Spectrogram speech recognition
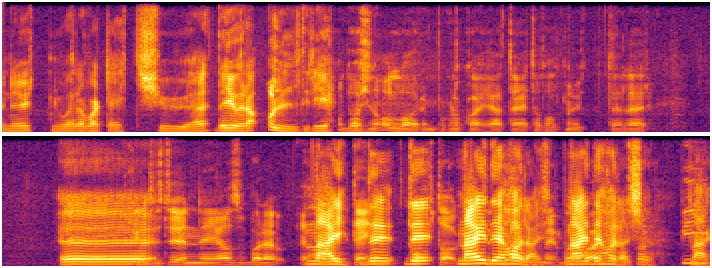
minutt, nå har jeg vært 1,20. Det gjør jeg aldri. Og du har ikke noen alarm på klokka i etter 1 12 minutter? Eller? Eh, Hvis du er ned, altså bare, nei, det- det- nei, det har jeg ikke. Nei, det har jeg ikke. Nei.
